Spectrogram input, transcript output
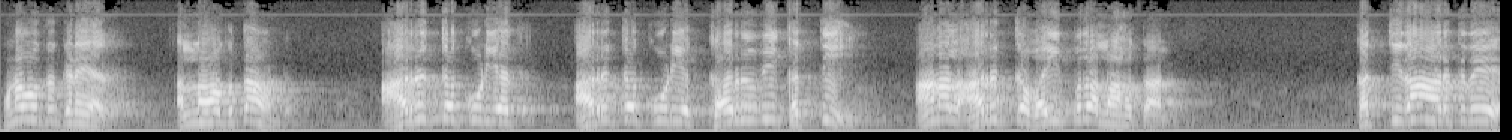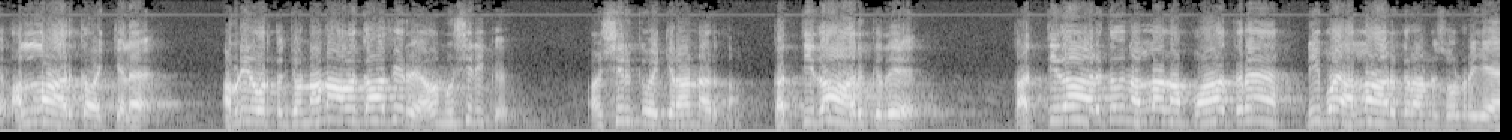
உணவுக்கு கிடையாது. அல்லாவுக்கு தான் உண்டு. அறுக்கக்கூடிய அறுக்கக்கூடிய கருவி கத்தி. ஆனால் அறுக்க வைப்பது அல்லாஹத்தால கத்தி தான் அறுக்குது. அல்லாஹ் அறுக்க வைக்கல. அப்படின்னு ஒருத்தன் சொன்னான்னா அவன் காஃபிரு அவன் முஷிரிக்கு. அவன் ஷிருக்கு வைக்கிறான்னு அர்த்தம். கத்தி தான் அறுக்குது. கத்தி தான் இருக்குது நல்லா நான் பாக்குறேன் நீ போய் அல்லாஹ் இருக்கிறான்னு சொல்றியே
